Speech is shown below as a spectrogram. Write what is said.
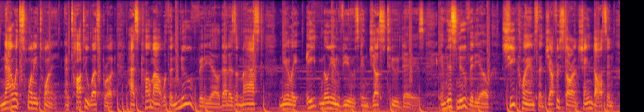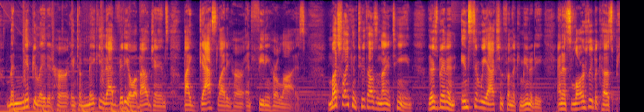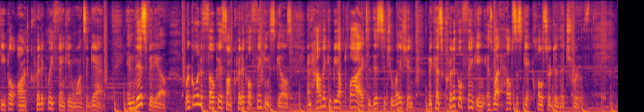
Now it's 2020 and Tati Westbrook has come out with a new video that has amassed nearly 8 million views in just two days. In this new video, she claims that Jeffree Star and Shane Dawson manipulated her into making that video about James by gaslighting her and feeding her lies. Much like in 2019, there's been an instant reaction from the community, and it's largely because people aren't critically thinking once again. In this video, we're going to focus on critical thinking skills and how they can be applied to this situation because critical thinking is what helps us get closer to the truth.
